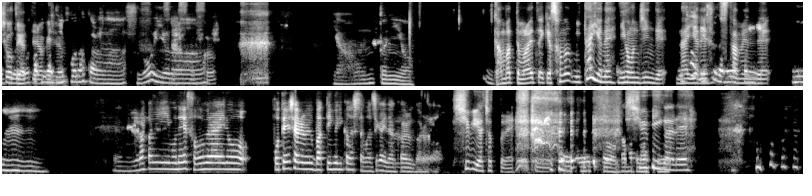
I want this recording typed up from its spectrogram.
ショートやってるわけじゃん大谷が人だからな、すごいよな。そうそうそういや、本当によ。頑張ってもらいたいけど、その見たいよね、日本人で。内野で、ねスタメンで。うんうんうん。村上もね、そのぐらいのポテンシャルバッティングに関しては間違いなくあるから。守備はちょっとね、守備がね、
